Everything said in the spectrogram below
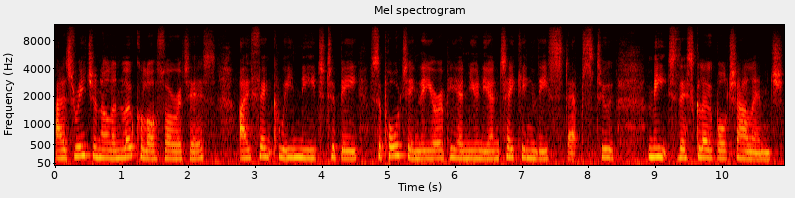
As regional and local authorities, I think we need to be supporting the European Union taking these steps to meet this global challenge.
